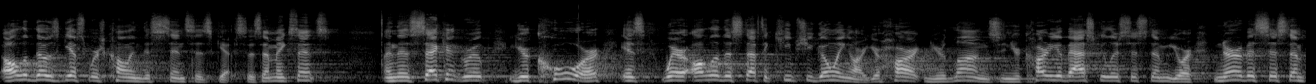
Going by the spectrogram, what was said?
All of those gifts we're calling the senses gifts. Does that make sense? And then the second group, your core is where all of the stuff that keeps you going are your heart and your lungs and your cardiovascular system, your nervous system.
